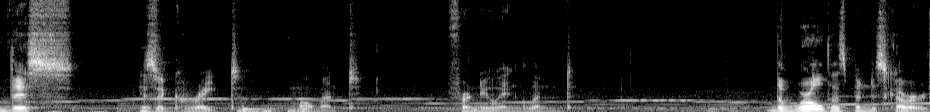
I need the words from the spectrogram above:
This is a great moment for New England. The world has been discovered.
